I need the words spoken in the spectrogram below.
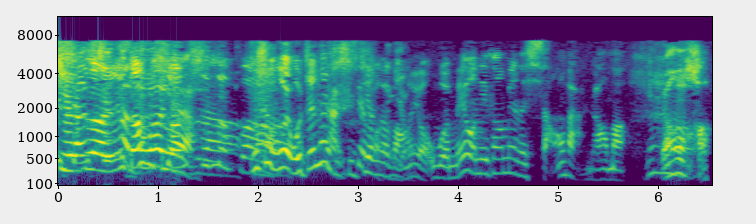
觉得，人多呀。不是我，我真的只是见个网友，我没有那方面的想法，你知道吗？然后好，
